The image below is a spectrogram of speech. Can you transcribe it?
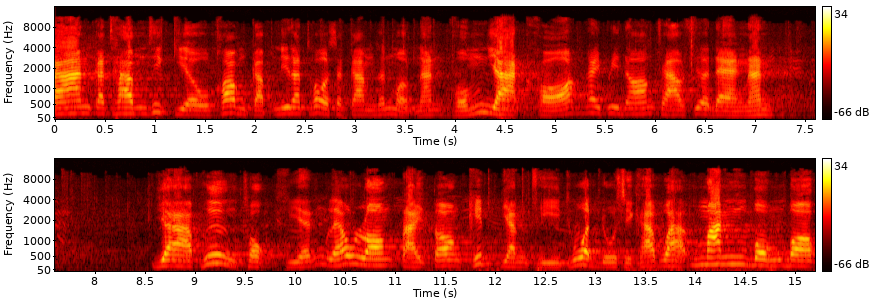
การกระทำที่เกี่ยวข้องกับนิรโทษกรรมทั้งหมดนั้น ผมอยากขอให้พี่น้องชาวเสื้อแดงนั้น อย่าพึ่งถกเถียงแล้วลองไต่ตรองคิดอย่างถี่ถ้วนดูสิครับว่ามันบ่งบอก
